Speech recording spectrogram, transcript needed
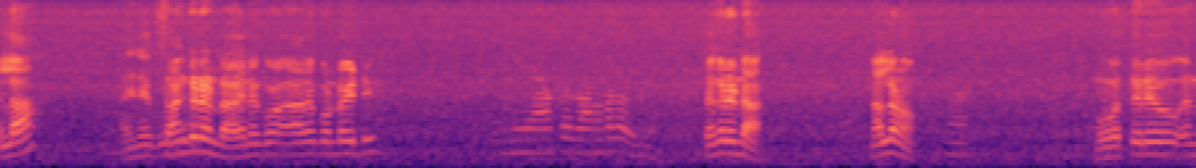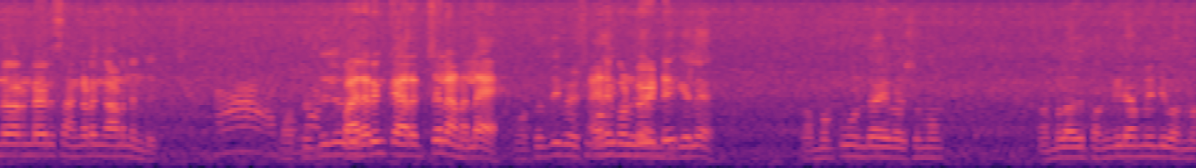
അല്ല അതിനെ സങ്കടം ഉണ്ടോ? അതിനെ അതിനെ കൊണ്ടുപോയിട്ട്? സങ്കടം ഉണ്ടോ നല്ലോണോ? മുഖത്തൊരു എന്താ പറയണ്ട ഒരു സങ്കടം കാണുന്നുണ്ട്. ആ മൊത്തത്തിൽ പലരും കരച്ചിലാണല്ലേ? മൊത്തത്തിൽ അതിനെ കൊണ്ടുപോയിട്ട് നമുക്കും ഉണ്ടായ വിഷമം. നമ്മളത് പങ്കിടാൻ വേണ്ടി വന്ന.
